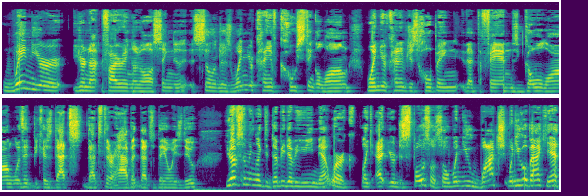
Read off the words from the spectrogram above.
when you're you're not firing on all cylinders when you're kind of coasting along when you're kind of just hoping that the fans go along with it because that's that's their habit that's what they always do you have something like the WWE network like at your disposal. So when you watch when you go back, yeah,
